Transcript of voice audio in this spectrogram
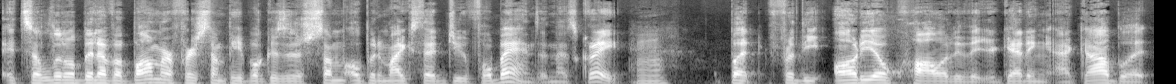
it's a little bit of a bummer for some people because there's some open mics that do full bands, and that's great. Mhm. But for the audio quality that you're getting at Goblet,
